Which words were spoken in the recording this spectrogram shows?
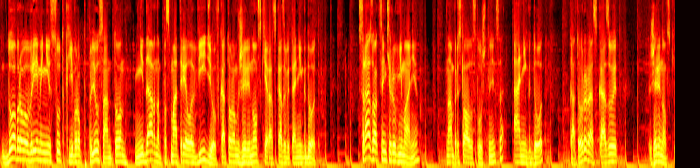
доброго времени суток Европа Плюс, Антон. Недавно посмотрела видео, в котором Жириновский рассказывает анекдот. Сразу акцентирую внимание. Нам прислала слушательница анекдот, который рассказывает Жириновский.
